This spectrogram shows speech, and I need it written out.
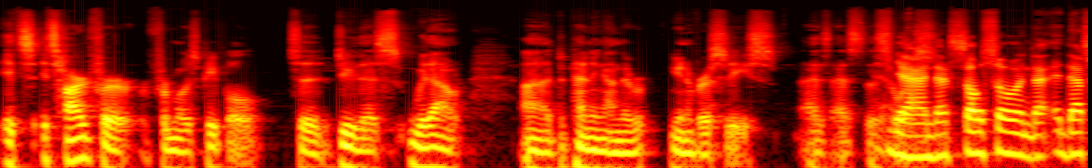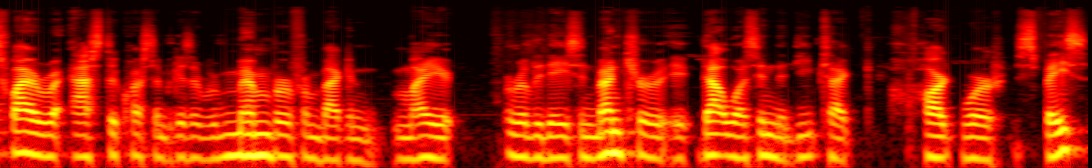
it's it's hard for for most people to do this without uh, depending on the universities as, as the source. Yeah, and that's also, and, that, and that's why I asked the question because I remember from back in my early days in venture, it, that was in the deep tech hardware space.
